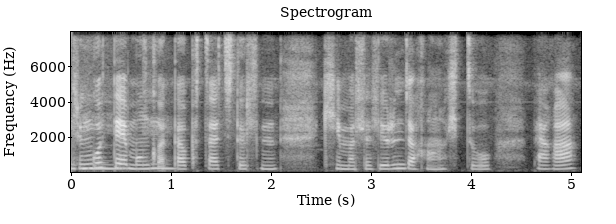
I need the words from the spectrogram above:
эренгүүтээ мөнгө одоо буцааж төлнө гэх юм бол ер нь жоохон хэцүү байгаа.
